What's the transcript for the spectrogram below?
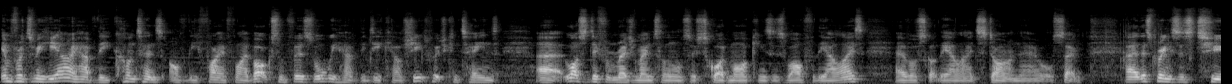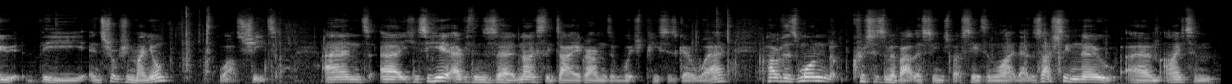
In front of me here I have the contents of the Firefly box and first of all we have the decal sheet which contains uh, lots of different regimental and also squad markings as well for the Allies. Uh, we've also got the Allied star on there also. Uh, this brings us to the instruction manual, well sheet. And uh, you can see here everything's uh, nicely diagrammed of which pieces go where. However, there's one criticism about this, you can just about see it in the light there. There's actually no um, item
